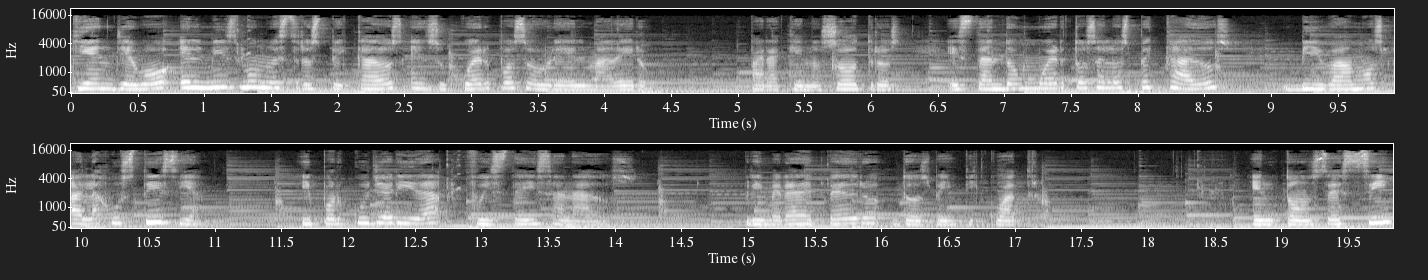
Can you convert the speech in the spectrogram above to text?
quien llevó él mismo nuestros pecados en su cuerpo sobre el madero, para que nosotros, estando muertos a los pecados, vivamos a la justicia, y por cuya herida fuisteis sanados. Primera de Pedro 2.24. Entonces sí,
